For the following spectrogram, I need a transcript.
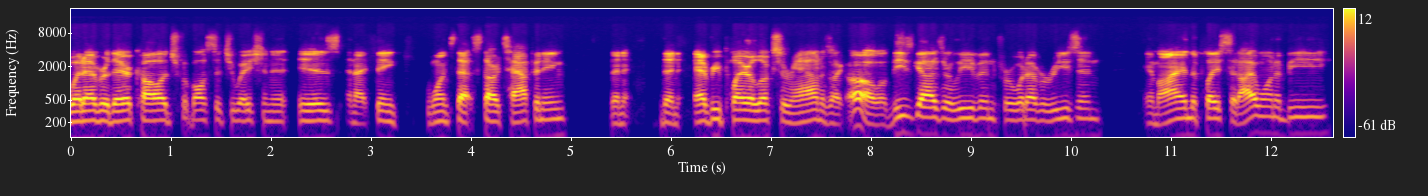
whatever their college football situation is. And I think once that starts happening, then then every player looks around is like, oh, well, these guys are leaving for whatever reason. Am I in the place that I want to be?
